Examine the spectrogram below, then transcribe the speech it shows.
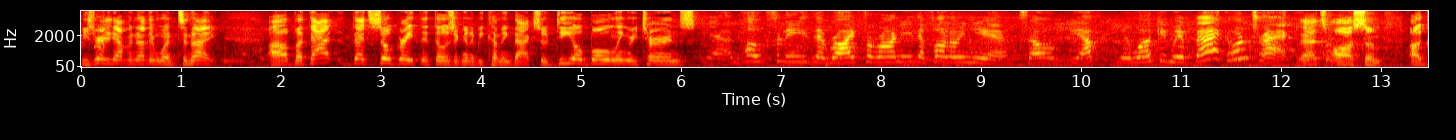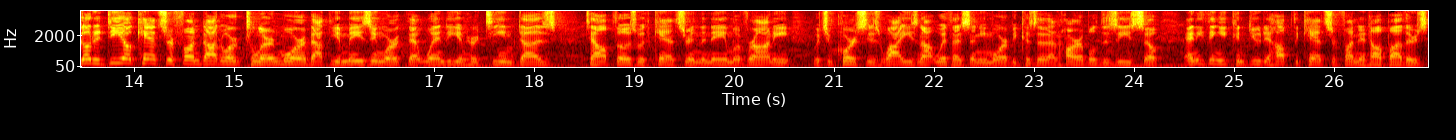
He's ready to have another one tonight. Uh, but that that's so great that those are going to be coming back. So Dio Bowling returns. Yeah, and hopefully the ride for Ronnie the following year. So, yep, we're working. We're back on track. That's awesome. Uh, go to diocancerfund.org to learn more about the amazing work that Wendy and her team does to help those with cancer in the name of Ronnie, which of course is why he's not with us anymore because of that horrible disease. So anything you can do to help the Cancer Fund and help others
